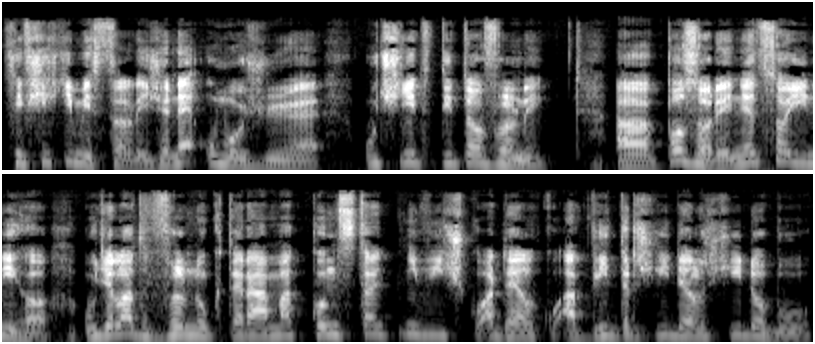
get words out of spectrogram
si všichni mysleli, že neumožňuje učinit tyto vlny. Uh, pozor, je něco jiného udělat vlnu, která má konstantní výšku a délku a vydrží delší dobu,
